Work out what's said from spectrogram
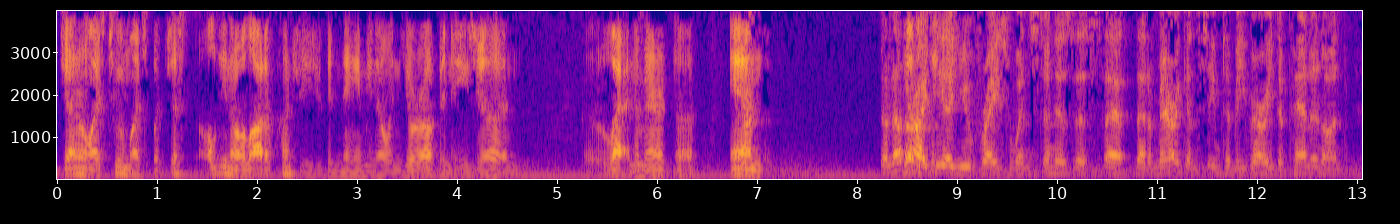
generalize too much, but just, you know, a lot of countries you could name, you know, in Europe and Asia and uh, Latin America. And another yeah, idea you've raised, Winston, is this that, that Americans seem to be very dependent on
